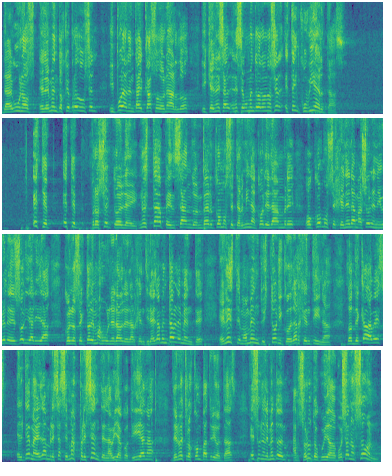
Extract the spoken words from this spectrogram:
de algunos elementos que producen y puedan en tal caso donarlo y que en, ese momento de donación estén cubiertas. Este, este proyecto de ley no está pensando en ver cómo se termina con el hambre o cómo se genera mayores niveles de solidaridad con los sectores más vulnerables de la Argentina. Y lamentablemente, en este momento histórico de la Argentina, donde cada vez el tema del hambre se hace más presente en la vida cotidiana de nuestros compatriotas, es un elemento de absoluto cuidado, porque ya no son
